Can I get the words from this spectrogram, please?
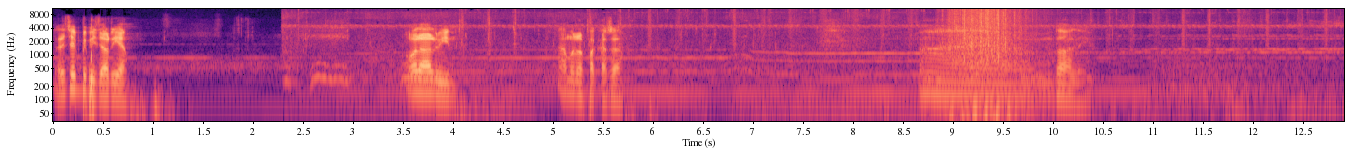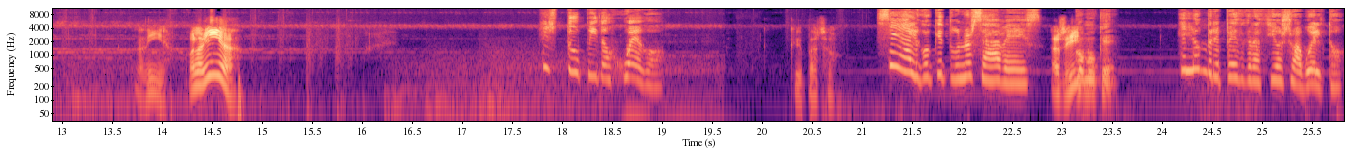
La leche en Pepitoria. Hola, Alvin. Vámonos para casa. Ah, vale. La niña. ¡Hola, niña! Estúpido juego. ¿Qué pasó? Sé algo que tú no sabes. ¿Ah, sí? ¿Cómo qué? El hombre pez gracioso ha vuelto.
